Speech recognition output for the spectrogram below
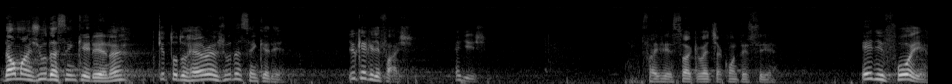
dar uma ajuda sem querer, né? Porque todo Harry ajuda sem querer. E o que, que ele faz? Ele diz: Vai ver só o que vai te acontecer. Ele foi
